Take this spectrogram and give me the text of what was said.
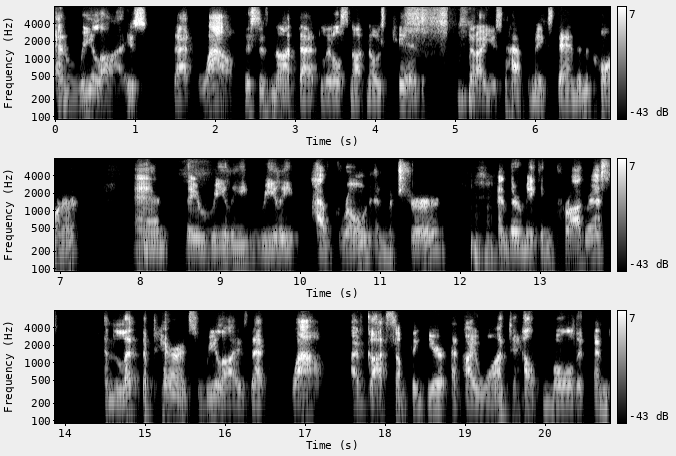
and realize that, wow, this is not that little snot nosed kid that I used to have to make stand in the corner. Mm-hmm. And they really, really have grown and matured mm-hmm. and they're making progress. And let the parents realize that, wow, I've got something here and I want to help mold it and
